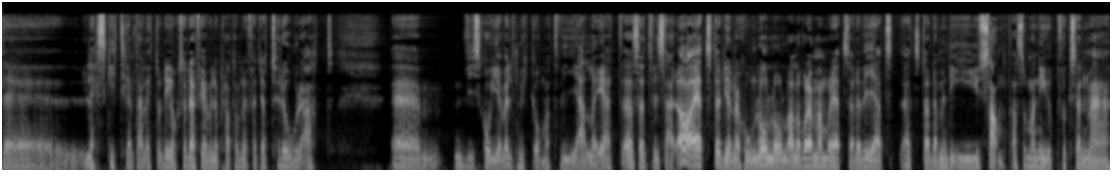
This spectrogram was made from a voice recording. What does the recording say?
jätteläskigt helt ärligt och det är också därför jag ville prata om det för att jag tror att ehm, vi skojar väldigt mycket om att vi alla är ät, alltså att vi säger ja ätstörd generation, lol, lol, alla våra mammor är ätstörda, vi är ät, ätstörda, men det är ju sant. Alltså man är ju uppvuxen med,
